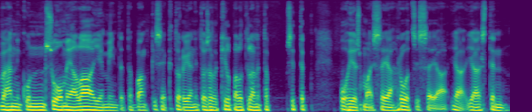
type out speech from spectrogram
vähän niin kuin Suomea laajemmin tätä pankkisektoria, niin toisaalta kilpailutilannetta sitten Pohjoismaissa ja Ruotsissa ja, ja, ja sitten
